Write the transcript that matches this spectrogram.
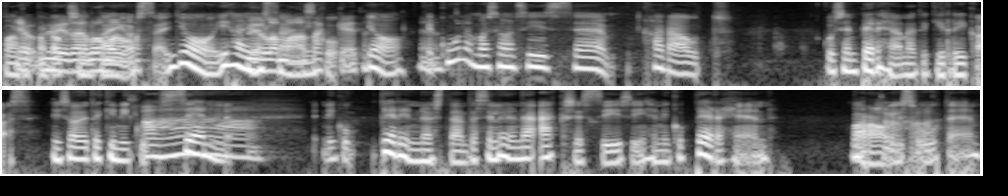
Barbadoksella tai jossain. Joo, ihan myy jossain. Niin kuin, joo. joo. Ja kuulemma se on siis uh, cut out, kun sen perhe on jotenkin rikas, niin se on jotenkin niin kuin sen niin kuin perinnöstään, tässä ei enää accessia siihen niin kuin perheen varallisuuteen,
